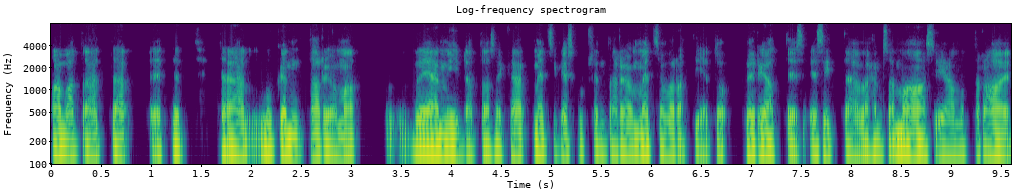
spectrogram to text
avata, että, että, että tämä Luken tarjoama VMI-data sekä Metsäkeskuksen tarjoama metsävaratieto periaatteessa esittää vähän samaa asiaa, mutta rae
